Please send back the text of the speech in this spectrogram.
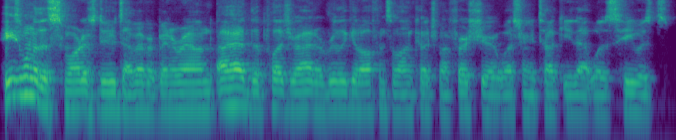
He's one of the smartest dudes I've ever been around. I had the pleasure. I had a really good offensive line coach my first year at Western Kentucky. That was he was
